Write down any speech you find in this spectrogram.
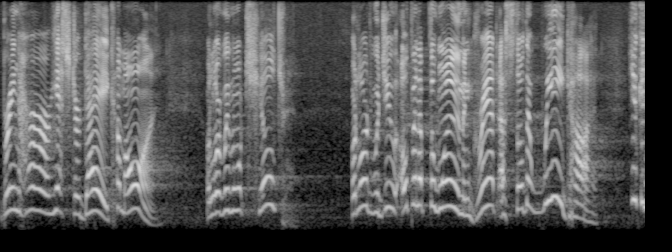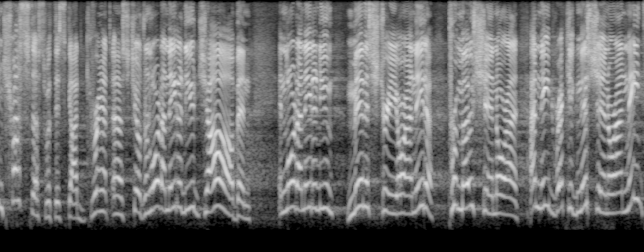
bring her yesterday. Come on. Or, Lord, we want children. Or, Lord, would you open up the womb and grant us so that we, God, you can trust us with this, God. Grant us children. Lord, I need a new job and and Lord, I need a new ministry, or I need a promotion, or I, I need recognition, or I need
